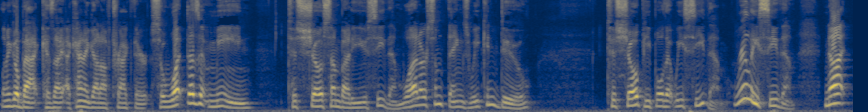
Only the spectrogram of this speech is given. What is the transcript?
let me go back because I, I kind of got off track there. So, what does it mean to show somebody you see them? What are some things we can do to show people that we see them, really see them? Not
